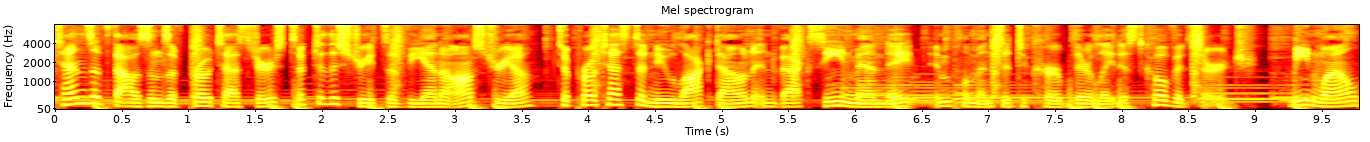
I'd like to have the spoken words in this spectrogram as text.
Tens of thousands of protesters took to the streets of Vienna, Austria, to protest a new lockdown and vaccine mandate implemented to curb their latest COVID surge. Meanwhile,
